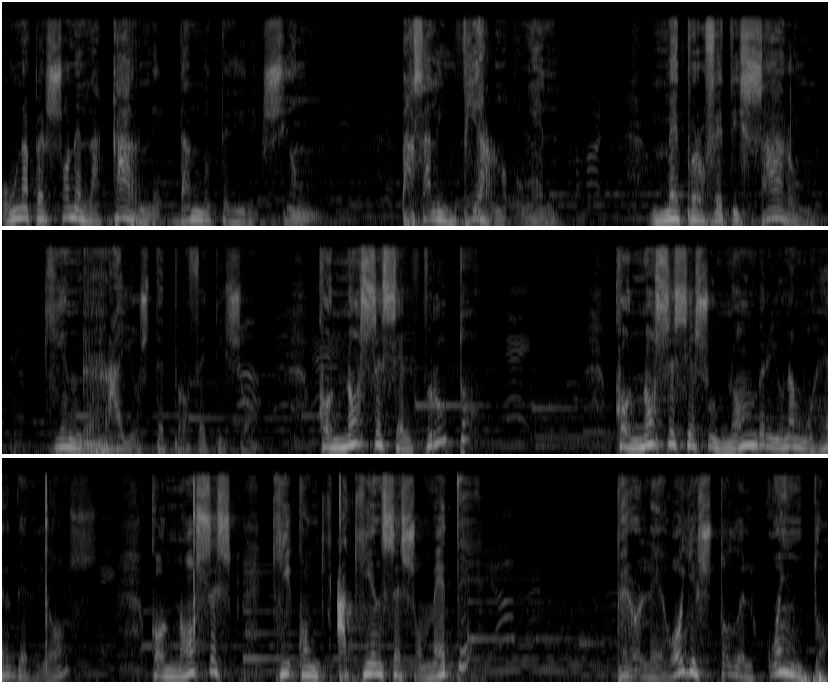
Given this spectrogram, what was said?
o una persona en la carne dándote dirección. Vas al infierno con él. Me profetizaron. ¿Quién rayos te profetizó? ¿Conoces el fruto? ¿Conoces si es un hombre y una mujer de Dios? ¿Conoces a quién se somete? pero le oyes todo el cuento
